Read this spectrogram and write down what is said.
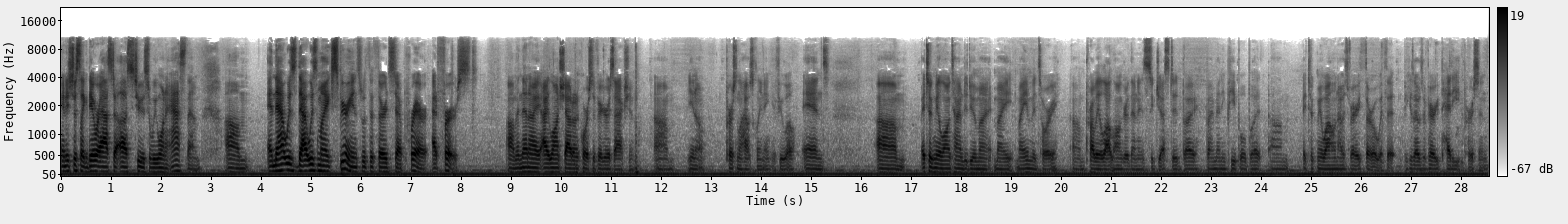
and it's just like they were asked to us too, so we want to ask them. Um, and that was that was my experience with the third step prayer at first, um, and then I, I launched out on a course of vigorous action, um, you know, personal house cleaning, if you will, and um, it took me a long time to do my my my inventory, um, probably a lot longer than is suggested by by many people, but um, it took me a while, and I was very thorough with it because I was a very petty person,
